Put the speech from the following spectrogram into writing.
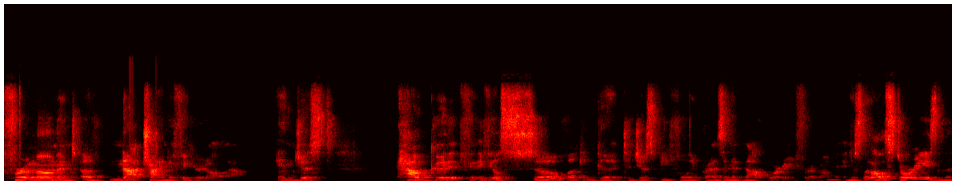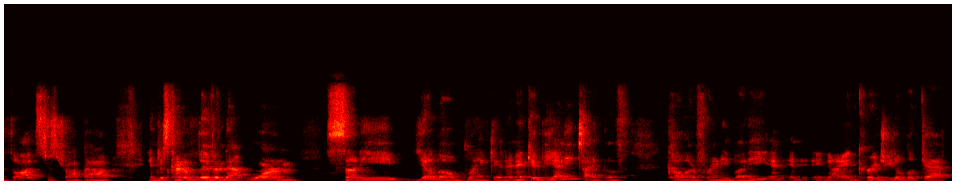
for a moment of not trying to figure it all out and just how good it feels. It feels so fucking good to just be fully present and not worry for a moment and just let all the stories and the thoughts just drop out and just kind of live in that warm, sunny yellow blanket. And it could be any type of color for anybody. And, and, and I encourage you to look at,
